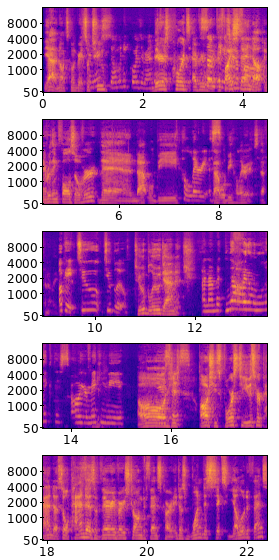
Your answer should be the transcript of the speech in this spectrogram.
yeah, no, it's going great. So and two. there's so many cords around. There's cords everywhere. Something if I stand fall. up and everything falls over, then that will be hilarious. that will be hilarious. Definitely. Okay, two two blue. Two blue damage. And I'm at, no, I don't like this. Oh, you're making me Oh, she's this. Oh, she's forced to use her panda. So panda is a very, very strong defense card. It does one to six yellow defense,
